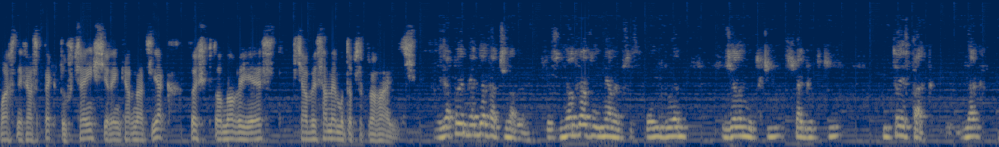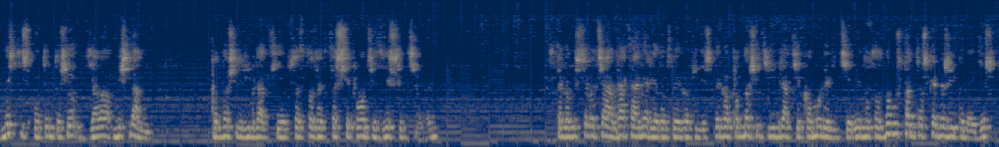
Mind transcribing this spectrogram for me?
własnych aspektów, części reinkarnacji, jak ktoś, kto nowy jest, chciałby samemu to przeprowadzić. Ja powiem, jak ja zaczynałem. Przecież nie od razu umiałem wszystko i byłem zieloniutki, śledziutki. I to jest tak, jak myślisz o tym, to się działa myślami. Podnosisz wibracje przez to, że chcesz się połączyć z wyższym ciałem. Z tego wyższego ciała wraca energia do twojego fizycznego, podnosi ci wibracje komórek i ciebie, no to znowuż tam troszkę wyżej podejdziesz.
